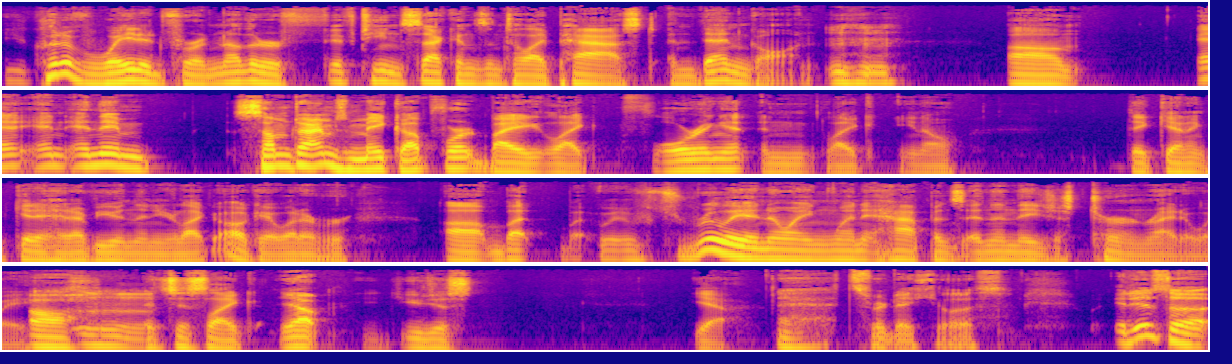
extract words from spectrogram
you could have waited for another 15 seconds until I passed and then gone. Mm-hmm. Um, and, and and then sometimes make up for it by like flooring it and like you know they can get ahead of you and then you're like oh, okay whatever. Uh, but but it's really annoying when it happens and then they just turn right away. Oh, It's just like yep. you just yeah. Eh, It's ridiculous. It is an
